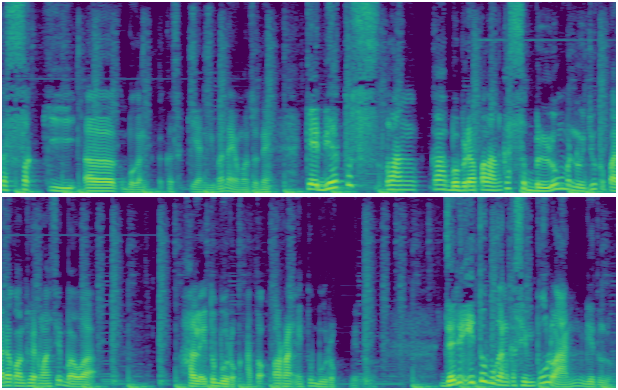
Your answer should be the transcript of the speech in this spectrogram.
keseki uh, bukan kesekian gimana ya maksudnya? Kayak dia tuh langkah beberapa langkah sebelum menuju kepada konfirmasi bahwa hal itu buruk atau orang itu buruk gitu. Jadi itu bukan kesimpulan gitu loh.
